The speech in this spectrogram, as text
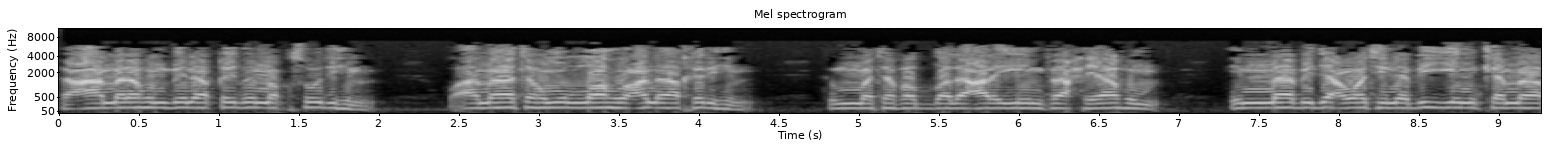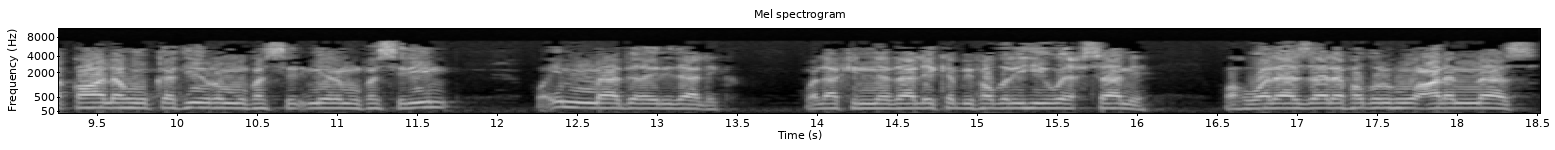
فعاملهم بنقيض مقصودهم وأماتهم الله عن آخرهم ثم تفضل عليهم فأحياهم إما بدعوة نبي كما قاله كثير من المفسرين وإما بغير ذلك. ولكن ذلك بفضله وإحسانه وهو لا زال فضله على الناس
